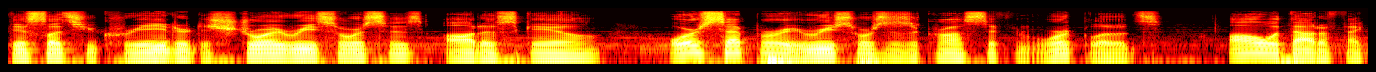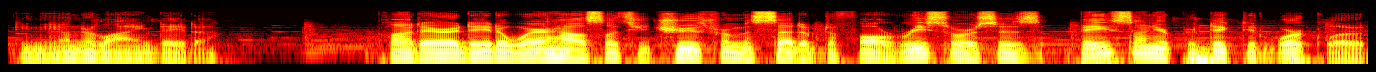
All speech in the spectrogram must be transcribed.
This lets you create or destroy resources, auto-scale, or separate resources across different workloads, all without affecting the underlying data. Cloudera Data Warehouse lets you choose from a set of default resources based on your predicted workload,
